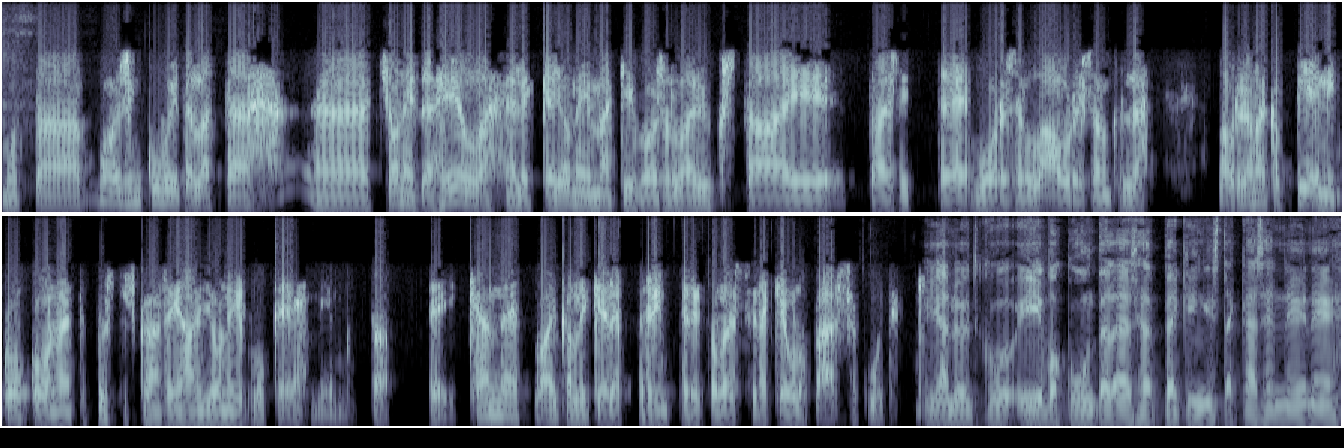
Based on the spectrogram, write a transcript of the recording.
Mutta voisin kuvitella, että Johnny the Hill, eli Joni Mäki voisi olla yksi, tai, tai sitten Vuorisen Lauri, se on kyllä, Lauri on aika pieni kokoinen, että pystyisiköhän se ihan Joni lukehmiin, mutta eikä ne aika likelle printerit ole siellä keulapäässä kuitenkin. Ja nyt kun Iivo kuuntelee sieltä Pekingistä käsin, niin, niin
